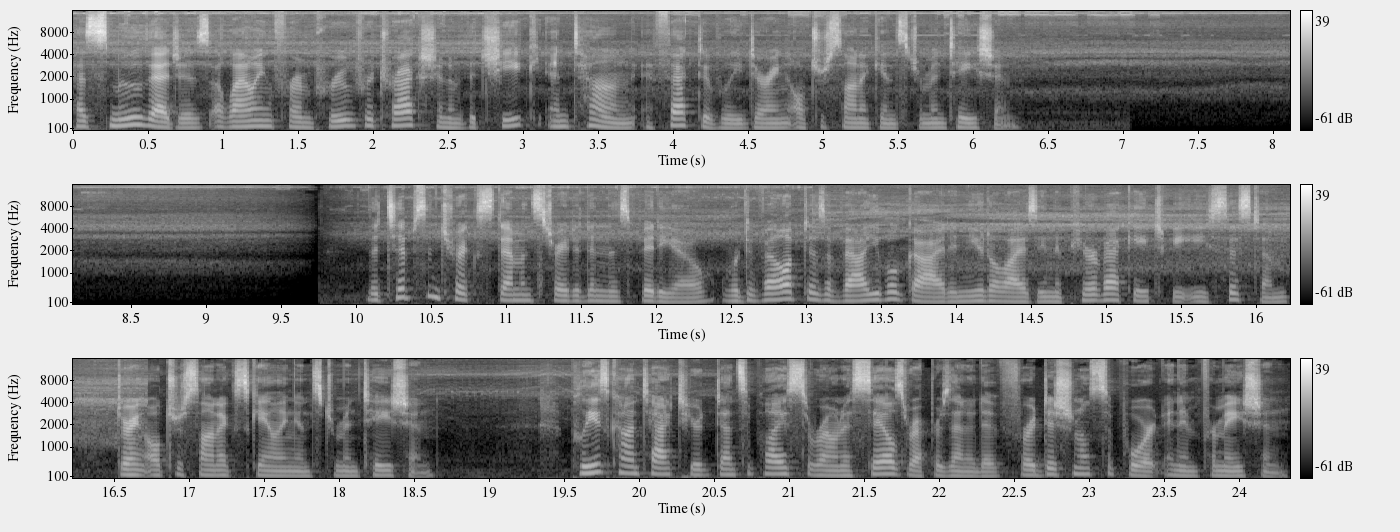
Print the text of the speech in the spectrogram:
has smooth edges allowing for improved retraction of the cheek and tongue effectively during ultrasonic instrumentation. The tips and tricks demonstrated in this video were developed as a valuable guide in utilizing the PureVac HVE system during ultrasonic scaling instrumentation. Please contact your Dentsply Sirona sales representative for additional support and information.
